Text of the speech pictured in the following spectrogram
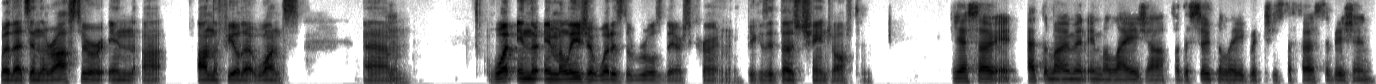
whether that's in the roster or in uh, on the field at once. Um, Yeah. What in the in Malaysia? What is the rules there currently? Because it does change often. Yeah, so at the moment in Malaysia for the Super League, which is the first division,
